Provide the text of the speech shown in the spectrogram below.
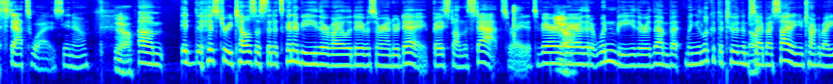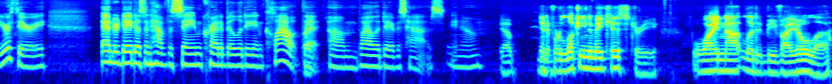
stats wise you know yeah um it, the history tells us that it's going to be either Viola Davis or Andra Day based on the stats, right? It's very Yeah. rare that it wouldn't be either of them. But when you look at the two of them side by side and you talk about your theory, Andra Day doesn't have the same credibility and clout that um, Viola Davis has. You know. Yep. And if we're looking to make history, why not let it be Viola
